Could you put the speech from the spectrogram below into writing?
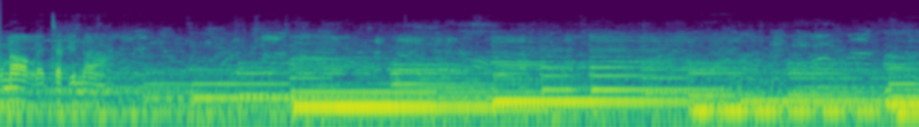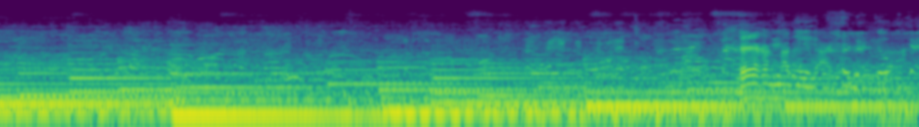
างนอกแล้วจ้ะพี่น้องแค่ข้างหน้าได้ใหญ่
